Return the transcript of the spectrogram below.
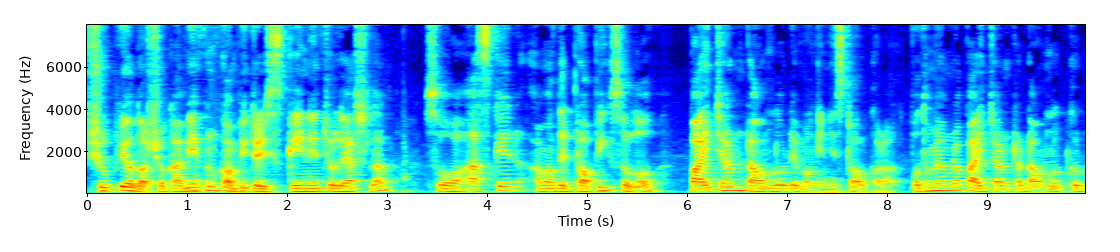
সুপ্রিয় দর্শক, আমি এখন কম্পিউটার স্ক্রিনে চলে আসলাম। সো আজকের আমাদের টপিকস হলো পাইচার্ম ডাউনলোড এবং ইনস্টল করা। প্রথমে আমরা পাইচার্মটা ডাউনলোড করব,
